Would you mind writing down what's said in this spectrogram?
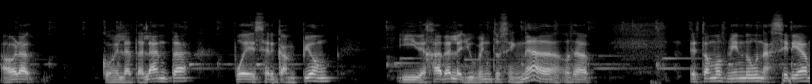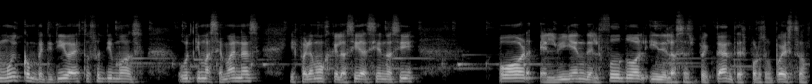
Ahora, con el Atalanta puede ser campeón y dejar a la Juventus en nada. O sea, estamos viendo una Serie muy competitiva estas últimas semanas y esperemos que lo siga siendo así por el bien del fútbol y de los expectantes, por supuesto.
